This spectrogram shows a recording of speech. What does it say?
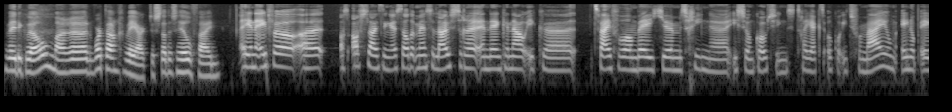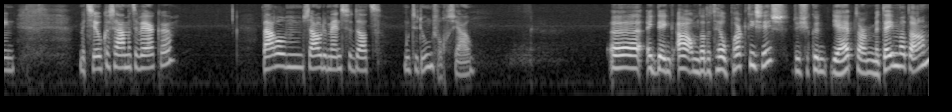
weet ik wel, maar er wordt aan gewerkt. Dus dat is heel fijn. En even als afsluiting, stel dat mensen luisteren en denken, nou, ik uh, twijfel wel een beetje, misschien uh, is zo'n coachingstraject ook wel iets voor mij om één op één met Silke samen te werken. Waarom zouden mensen dat moeten doen volgens jou? Ik denk A, omdat het heel praktisch is. Dus je, kunt, je hebt daar meteen wat aan.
